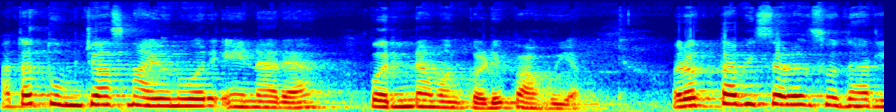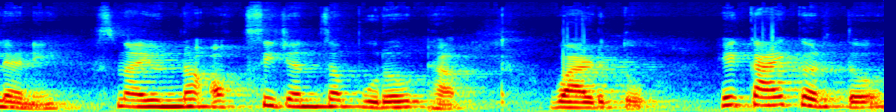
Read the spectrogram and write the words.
आता तुमच्या स्नायूंवर येणाऱ्या परिणामांकडे पाहूया. रक्ताभिसरण सुधारल्याने स्नायूंना ऑक्सिजनचा पुरवठा वाढतो. हे काय करतं?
